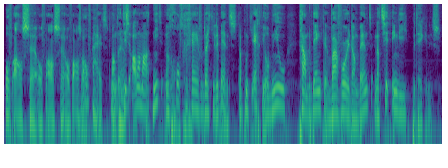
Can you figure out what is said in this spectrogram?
of als, uh, of als, uh, of als overheid. Want ja. het is allemaal niet een god gegeven dat je er bent. Dat moet je echt weer opnieuw gaan bedenken waarvoor je dan bent. En dat zit in die betekenis.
